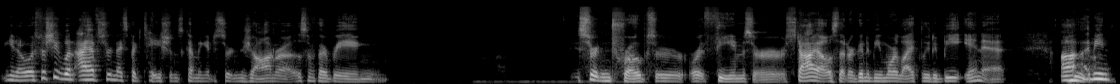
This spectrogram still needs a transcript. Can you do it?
you know especially when i have certain expectations coming into certain genres of they're being certain tropes or, or themes or styles that are going to be more likely to be in it. Uh, I hmm. mean,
